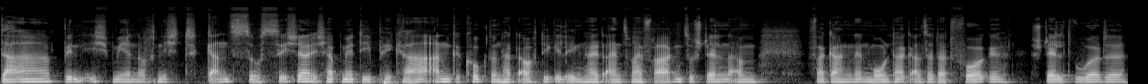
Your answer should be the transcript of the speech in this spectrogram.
Da bin ich mir noch nicht ganz so sicher. Ich habe mir die PK angeguckt und hatte auch die Gelegenheit, ein, zwei Fragen zu stellen am vergangenen Montag, als er dort vorgestellt wurde.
